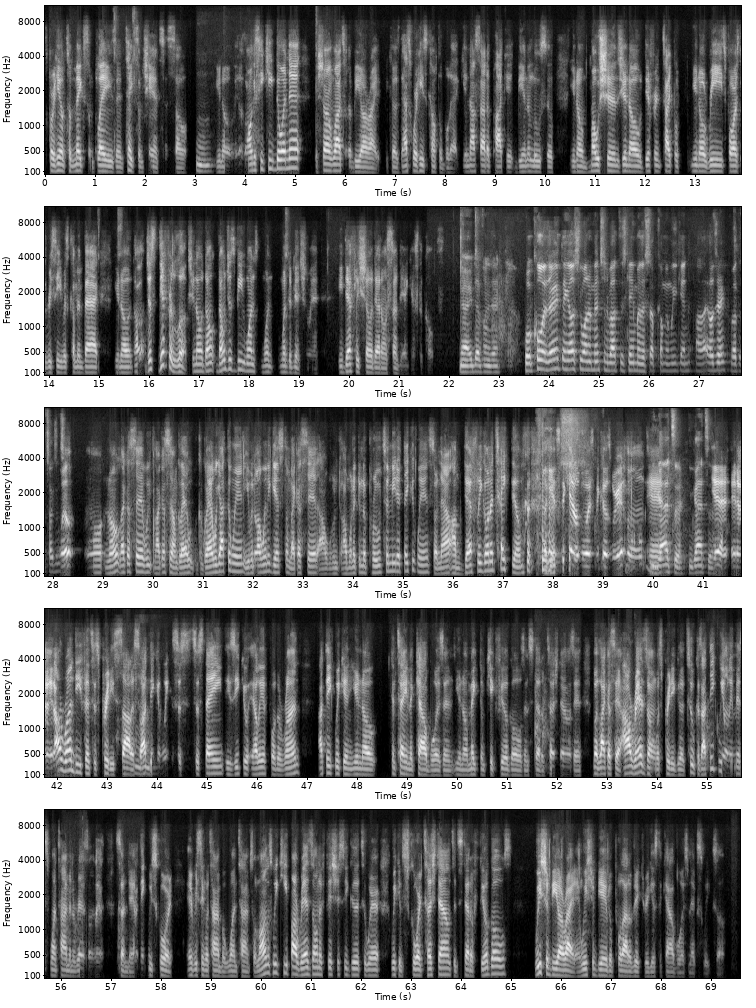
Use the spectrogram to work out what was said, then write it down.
for him to make some plays and take some chances. So, mm. you know, as long as he keep doing that, Deshaun Watson will be all right because that's where he's comfortable at getting outside the pocket, being elusive, you know, motions, you know, different type of, you know, reads as far as the receivers coming back, you know, just different looks, you know, don't don't just be one one one dimensional. And he definitely showed that on Sunday against the Colts. Yeah, he definitely did. Well, cool. Is there anything else you want to mention about this game or this upcoming weekend, uh, LJ, about the Texans? Well, uh, no, like I said, we like I said, I'm glad glad we got the win, even though I went against them. Like I said, I, I wanted them to prove to me that they could win. So now I'm definitely going to take them against the Cowboys because we're at home. And, you got to, you got to. Yeah, and, and our run defense is pretty solid. So mm-hmm. I think if we can sustain Ezekiel Elliott for the run, I think we can, you know, contain the Cowboys and you know make them kick field goals instead of touchdowns. And but like I said, our red zone was pretty good too because I think we only missed one time in the red zone last Sunday. I think we scored every single time but one time. So long as we keep our red zone efficiency good to where we can score touchdowns instead of field goals, we should be all right, and we should be able to pull out a victory against the Cowboys next week. So.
